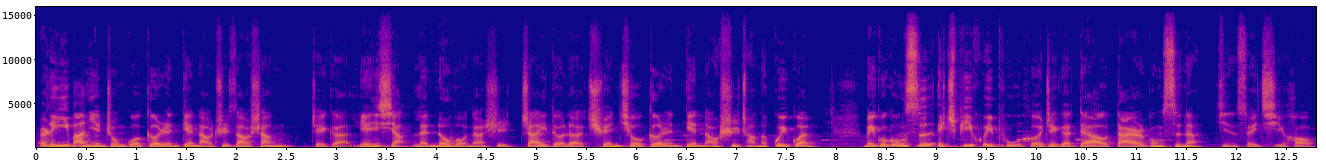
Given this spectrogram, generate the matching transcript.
二零一八年中国个人电脑制造商这个联想 Lenovo 呢是摘得了全球个人电脑市场的桂冠，美国公司 HP 惠普和这个 Dell 戴尔公司呢紧随其后。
